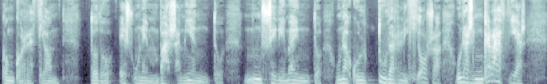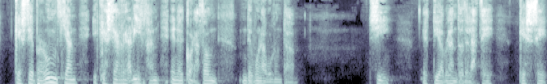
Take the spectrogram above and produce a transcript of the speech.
con corrección, todo es un envasamiento, un sedimento, una cultura religiosa, unas gracias que se pronuncian y que se realizan en el corazón de buena voluntad. Sí, estoy hablando de la fe que se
